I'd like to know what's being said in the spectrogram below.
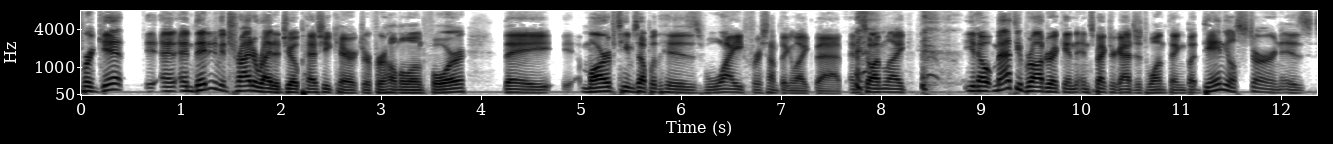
forget, and, and they didn't even try to write a Joe Pesci character for Home Alone 4. They, Marv teams up with his wife or something like that. And so I'm like, you know, Matthew Broderick and Inspector Gadget's one thing, but Daniel Stern is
